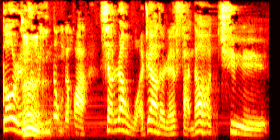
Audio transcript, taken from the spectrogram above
高人这么一弄的话，像让我这样的人反倒去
